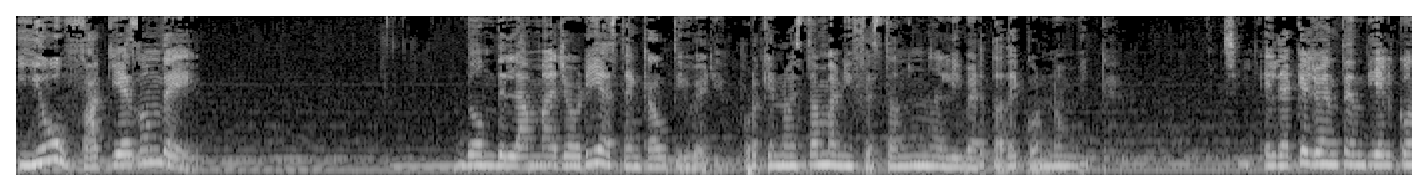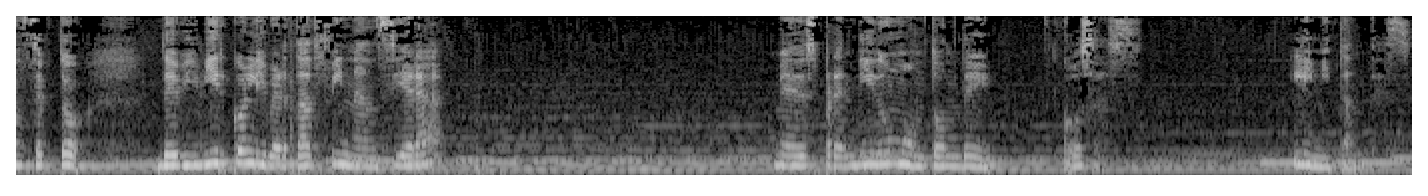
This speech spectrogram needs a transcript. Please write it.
y uff, aquí es donde donde la mayoría está en cautiverio, porque no está manifestando una libertad económica. El día que yo entendí el concepto de vivir con libertad financiera, me desprendí de un montón de cosas limitantes,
